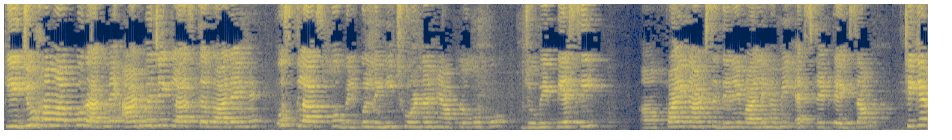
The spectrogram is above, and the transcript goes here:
कि जो हम आपको रात में आठ बजे क्लास करवा रहे हैं, उस क्लास को बिल्कुल नहीं छोड़ना है आप लोगों को, जो भी पीएससी फाइन आर्ट से देने वाले हैं अभी एस्टेट का एग्ज़ाम ठीक है?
